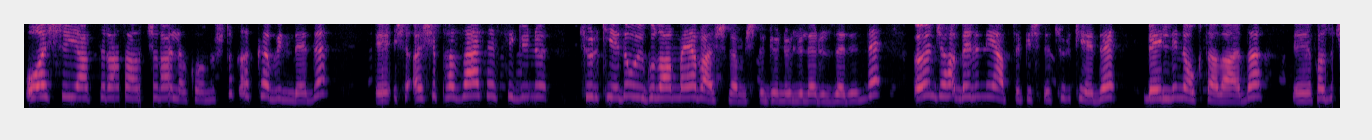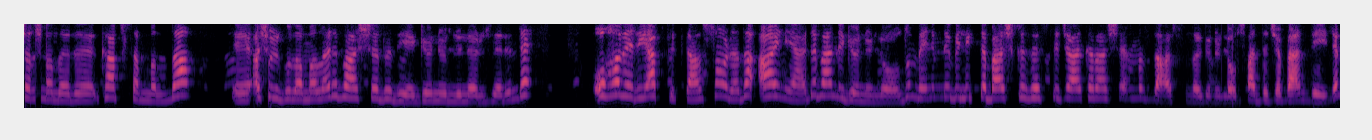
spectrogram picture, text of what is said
O aşıyı yaptıran sağlıkçılarla konuştuk. Akabinde de e, işte aşı pazartesi günü Türkiye'de uygulanmaya başlamıştı gönüllüler üzerinde. Önce haberini yaptık işte Türkiye'de belli noktalarda e, faz 3 çalışmaları kapsamında e, aşı uygulamaları başladı diye gönüllüler üzerinde. O haberi yaptıktan sonra da aynı yerde ben de gönüllü oldum. Benimle birlikte başka gazeteci arkadaşlarımız da aslında gönüllü oldu. Sadece ben değilim.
